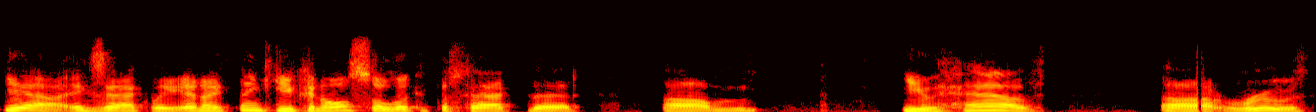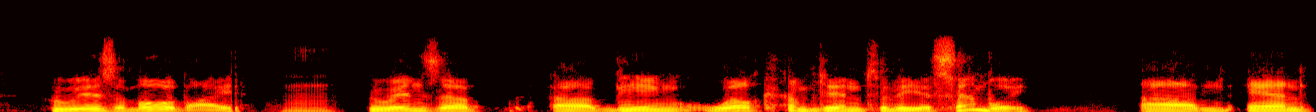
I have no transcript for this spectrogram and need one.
Yeah, exactly. And I think you can also look at the fact that um, you have uh, Ruth, who is a Moabite, hmm. who ends up uh, being welcomed into the assembly. Um, and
